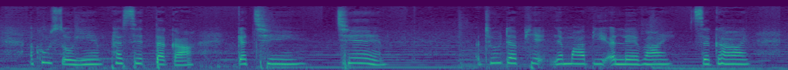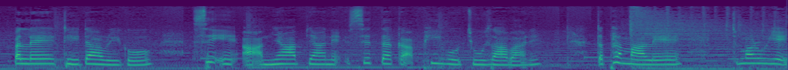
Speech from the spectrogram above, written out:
။အခုဆိုရင်ဖက်စစ်တပ်ကကချင်ချင်းအထူးသဖြင့်မြမပြည်အလဲပိုင်းစကိုင်း ပလဲဒေတာတွေကိုစစ်အင်အားအများအပြားနဲ့စစ်တပ်ကဖိဖို့ကြိုးစားပါတယ်။တစ်ဖက်မှာလည်းကျမတို့ရဲ့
